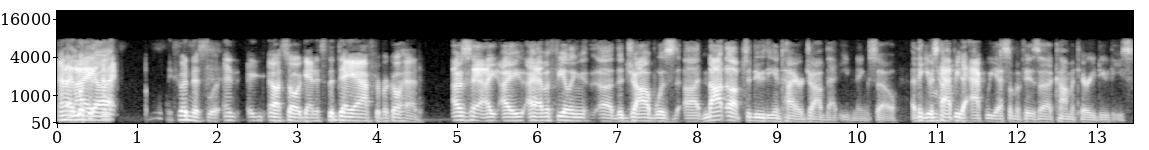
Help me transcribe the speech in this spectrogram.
And, And I look I, at uh, and I, oh my goodness and uh, so again it's the day after but go ahead. I was saying I I, I have a feeling uh, the job was uh, not up to do the entire job that evening, so I think he was Mhm. happy to acquiesce some of his uh, commentary duties.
